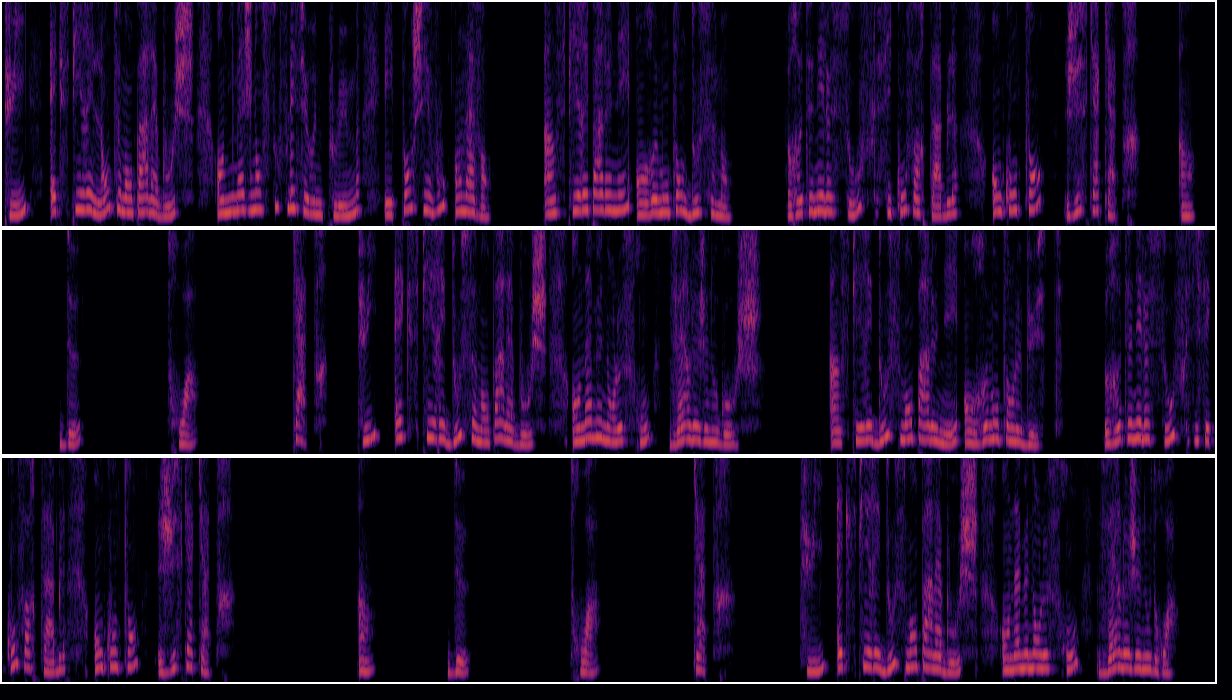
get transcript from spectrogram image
Puis, expirez lentement par la bouche en imaginant souffler sur une plume et penchez-vous en avant. Inspirez par le nez en remontant doucement. Retenez le souffle si confortable en comptant jusqu'à 4. 1, 2, 3, 4. Puis expirez doucement par la bouche en amenant le front vers le genou gauche. Inspirez doucement par le nez en remontant le buste. Retenez le souffle si c'est confortable en comptant jusqu'à 4. 1, 2, 3, 4. Puis expirez doucement par la bouche en amenant le front vers le genou droit.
